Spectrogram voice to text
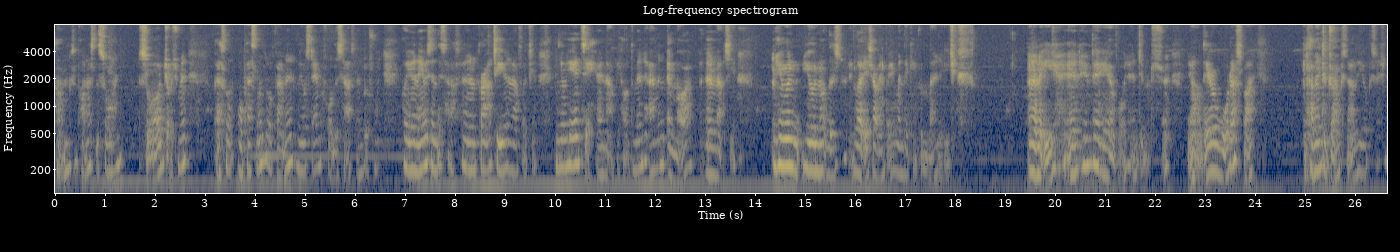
comes upon us, the sword, sword, judgment, pestilence, or pestilence, or famine. We will stand before this house and before. For your name is in this house, and cry out to you in affliction. And you will hear and say, And now behold, the men Ammon and Moab and Mount. He would, he would not listen, let Israel invade when they came from the land of Egypt. And and whom they avoided and did not. You know, they reward us by coming to drive us out of your possession,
